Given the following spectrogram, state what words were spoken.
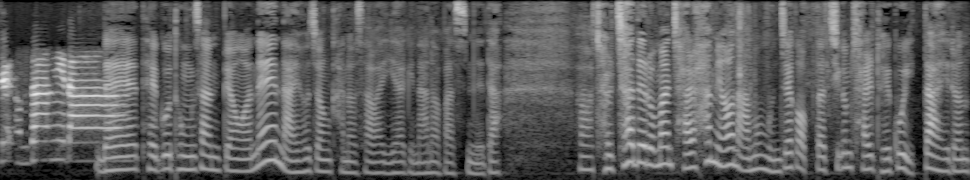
네, 감사합니다. 네, 대구 동산병원의 나효정 간호사와 이야기 나눠봤습니다. 어, 절차대로만 잘 하면 아무 문제가 없다. 지금 잘 되고 있다. 이런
